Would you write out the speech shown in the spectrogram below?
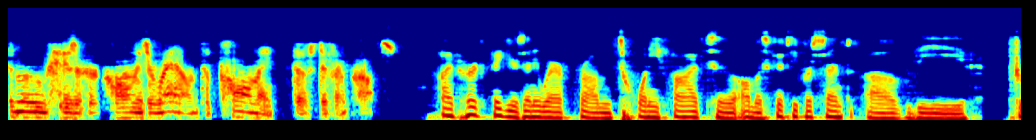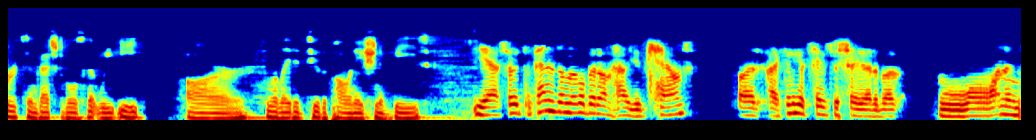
to move his or her colonies around to pollinate those different crops. I've heard figures anywhere from 25 to almost 50% of the fruits and vegetables that we eat are related to the pollination of bees. Yeah, so it depends a little bit on how you count, but I think it's safe to say that about one in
